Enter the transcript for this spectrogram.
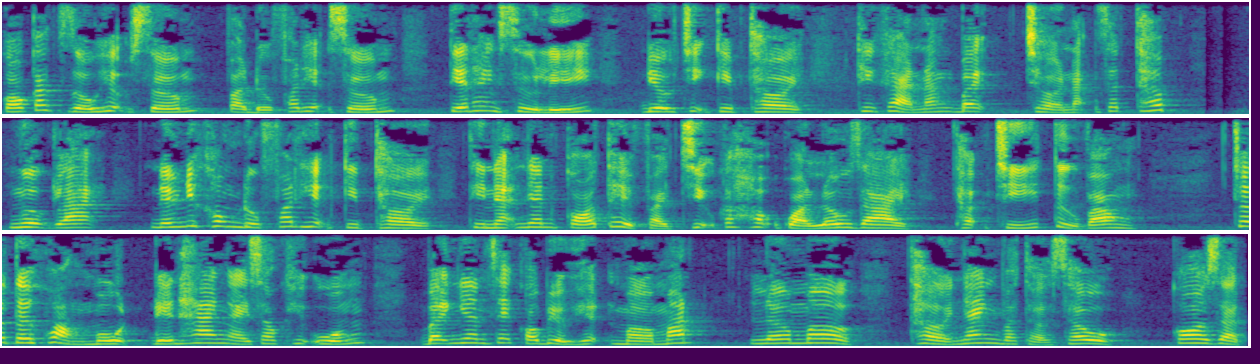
có các dấu hiệu sớm và được phát hiện sớm, tiến hành xử lý, điều trị kịp thời thì khả năng bệnh trở nặng rất thấp. Ngược lại, nếu như không được phát hiện kịp thời thì nạn nhân có thể phải chịu các hậu quả lâu dài, thậm chí tử vong. Cho tới khoảng 1 đến 2 ngày sau khi uống, bệnh nhân sẽ có biểu hiện mờ mắt, lơ mơ, thở nhanh và thở sâu, co giật,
